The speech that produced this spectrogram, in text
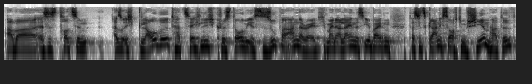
aber es ist trotzdem, also ich glaube tatsächlich, Chris Dolby ist super underrated. Ich meine, allein, dass ihr beiden das jetzt gar nicht so auf dem Schirm hattet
